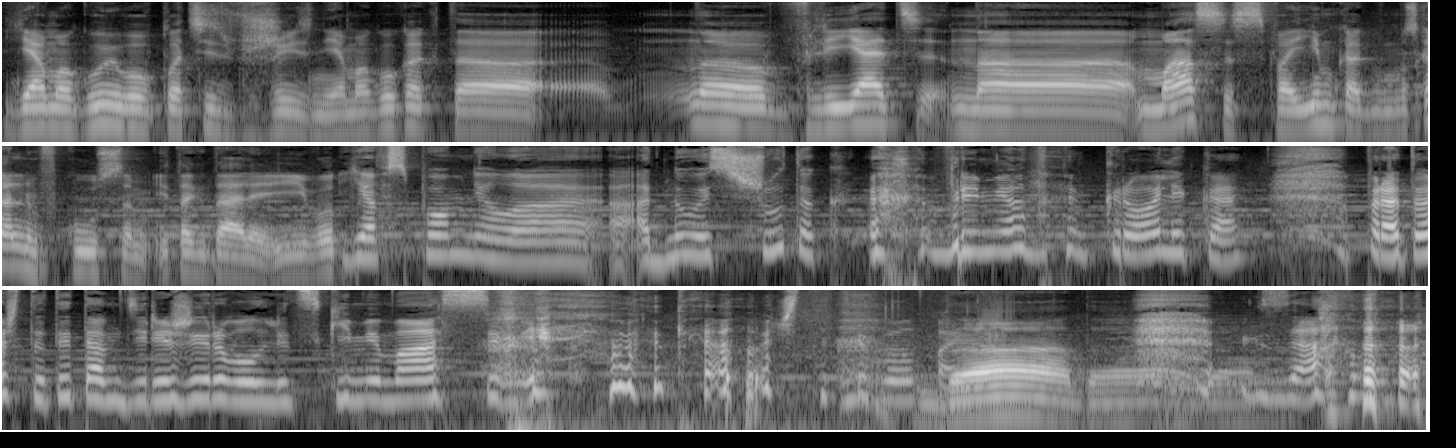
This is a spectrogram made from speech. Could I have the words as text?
я могу его воплотить в жизнь, я могу как-то э, влиять на массы своим как бы музыкальным вкусом и так далее. И вот я вспомнила одну из шуток времен кролика про то, что ты там дирижировал людскими массами. Потому что ты был Да, да, да.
